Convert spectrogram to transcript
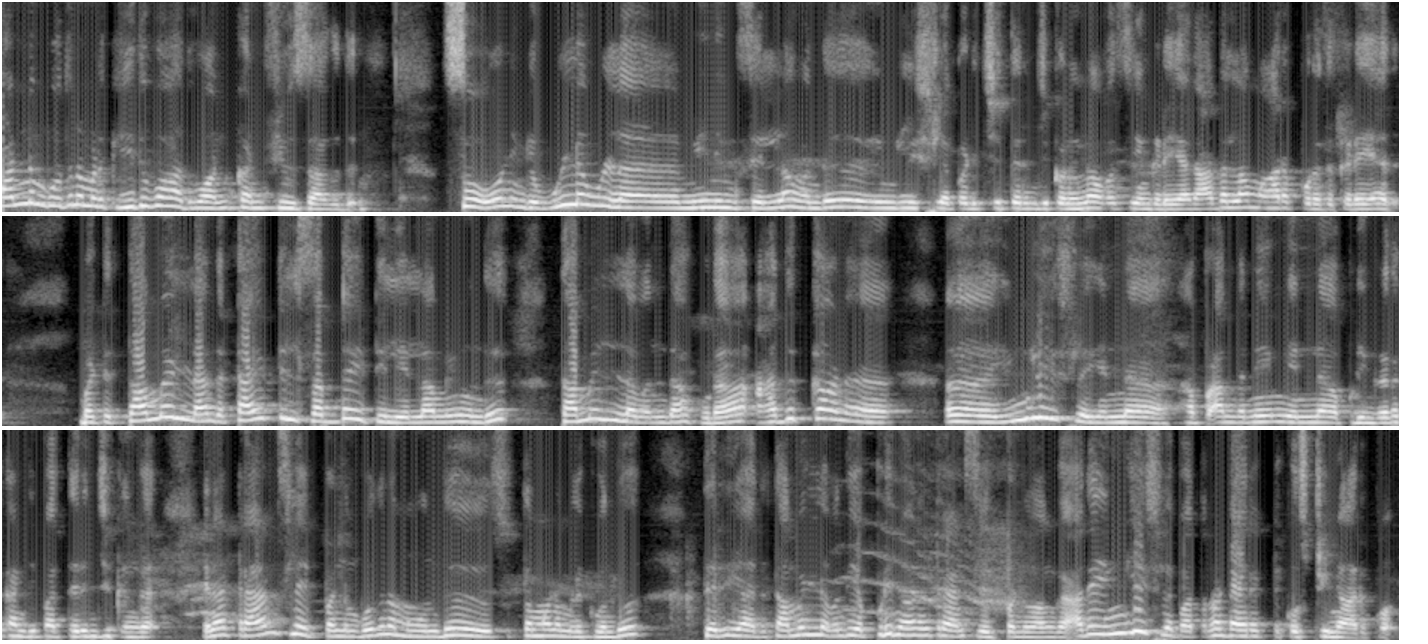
பண்ணும்போது நம்மளுக்கு இதுவா அதுவான்னு கன்ஃபியூஸ் ஆகுது. ஸோ நீங்கள் உள்ள உள்ள மீனிங்ஸ் எல்லாம் வந்து இங்கிலீஷில் படித்து தெரிஞ்சுக்கணும்னு அவசியம் கிடையாது. அதெல்லாம் மாறப்போகிறது கிடையாது. பட் தமிழில் அந்த டைட்டில் சப்டைட்டில் எல்லாமே வந்து தமிழில் வந்தால் கூட அதுக்கான இங்கிலீஷில் என்ன அப் அந்த நேம் என்ன அப்படிங்கிறத கண்டிப்பாக தெரிஞ்சுக்கோங்க. ஏன்னா டிரான்ஸ்லேட் பண்ணும்போது நம்ம வந்து சுத்தமாக நம்மளுக்கு வந்து தெரியாது. தமிழில் வந்து எப்படினாலும் டிரான்ஸ்லேட் பண்ணுவாங்க. அதே இங்கிலீஷில் பார்த்தோன்னா டைரக்ட் கொஸ்டினாக இருக்கும்.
